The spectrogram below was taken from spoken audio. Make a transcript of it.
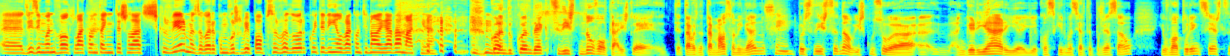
Uh, de vez em quando volto lá quando tenho muitas saudades de escrever, mas agora, como vou escrever para o Observador, coitadinho, ele vai continuar ligado à máquina. quando, quando é que decidiste não voltar? Isto é, estavas na Tamal, se não me engano, Sim. depois decidiste, não, isto começou a, a angariar e a, e a, conseguir uma certa projeção, e houve uma altura em que disseste,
